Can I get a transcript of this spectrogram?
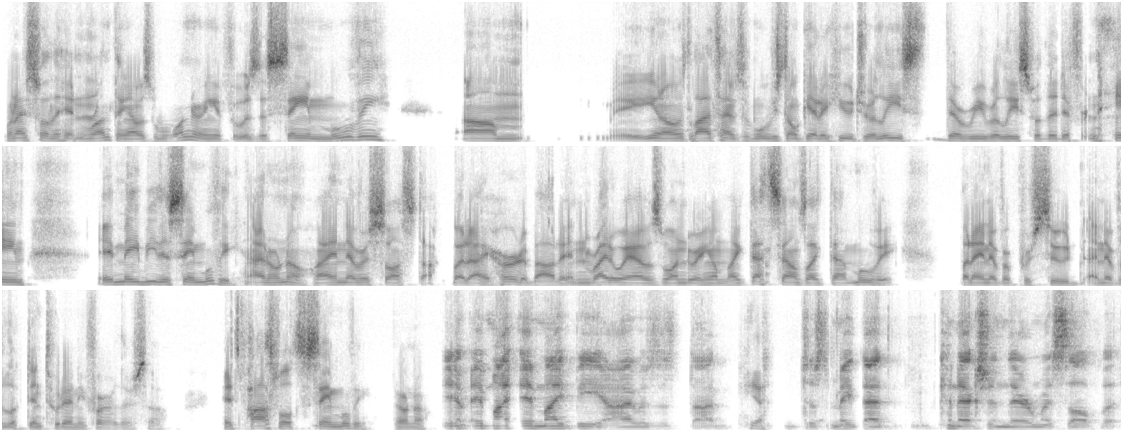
when I saw the hit and run thing, I was wondering if it was the same movie. Um, you know, a lot of times the movies don't get a huge release; they're re-released with a different name. It may be the same movie. I don't know. I never saw Stuck, but I heard about it, and right away I was wondering. I'm like, that sounds like that movie, but I never pursued. I never looked into it any further. So it's possible it's the same movie. I don't know. Yeah, it might it might be. I was just I Yeah. just made that connection there myself. But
